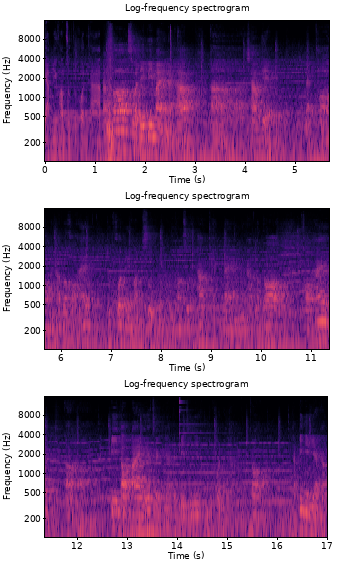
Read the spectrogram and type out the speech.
อย่างมีความสุขทุกคนครับครับก็สวัสดีปีใหม่นะครับาชาวเพจแลบทองนะครับก็ขอให้ทุกคนมีความสุขมีความสุขภาพแข็งแรงนะครับ แล้วก็ ขอให้ปีต่อไปที่จะถึงเนี่ยเป็นปีที่ดีของทุกคนนะครับ ก็แฮปปี้นิวเยียร์ครับ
